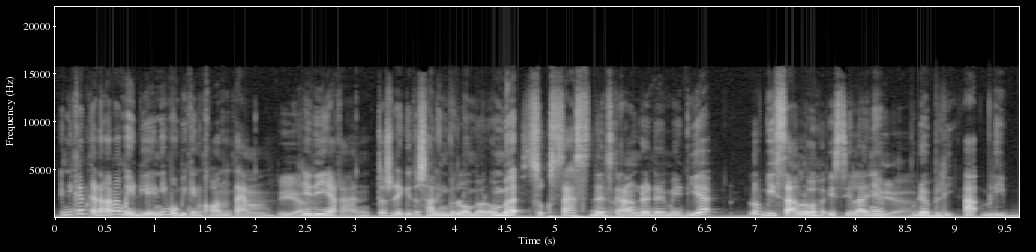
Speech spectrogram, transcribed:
ini kan kadang-kadang media ini mau bikin konten Iya. jadinya kan. Terus udah gitu saling berlomba-lomba sukses dan sekarang udah ada media lu bisa loh istilahnya Iya. udah beli A beli B.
